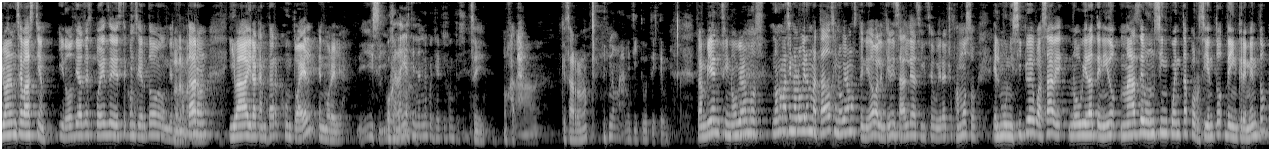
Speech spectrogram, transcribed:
Joan Sebastián. Y dos días después de este concierto donde lo, lo mataron, mataron. iba a ir a cantar junto a él en Morelia. Y sí. Ojalá ya estén dando conciertos juntos. Sí, ojalá. Qué zarro, ¿no? No mames, sí estuvo triste, güey. También, si no hubiéramos, no nomás si no lo hubieran matado, si no hubiéramos tenido a Valentín Elizalde, así se hubiera hecho famoso, el municipio de Guasave no hubiera tenido más de un 50% de incremento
